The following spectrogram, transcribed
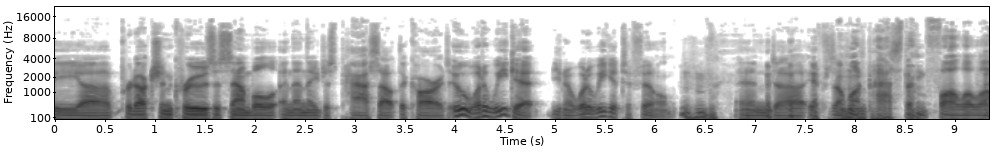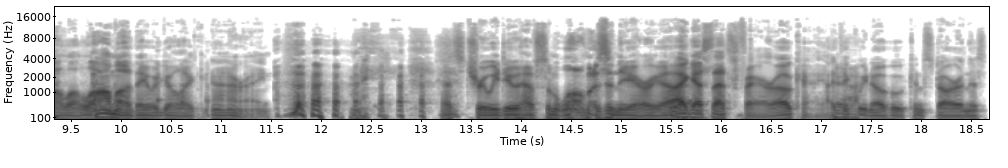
the uh, production crews assemble and then they just pass out the cards. Ooh, what do we get? You know, what do we get to film? Mm-hmm. And uh, if someone passed them "Fa la la la llama," they would go like, "All right, that's true. We do have some llamas in the area. I guess that's fair. Okay, I Yeah. think we know who can star in this."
